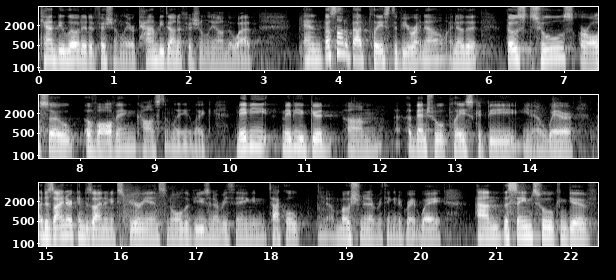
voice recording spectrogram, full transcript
can be loaded efficiently or can be done efficiently on the web? And that's not a bad place to be right now. I know that those tools are also evolving constantly. Like maybe, maybe a good um, eventual place could be, you know, where a designer can design an experience and all the views and everything and tackle, you know, motion and everything in a great way. And the same tool can give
